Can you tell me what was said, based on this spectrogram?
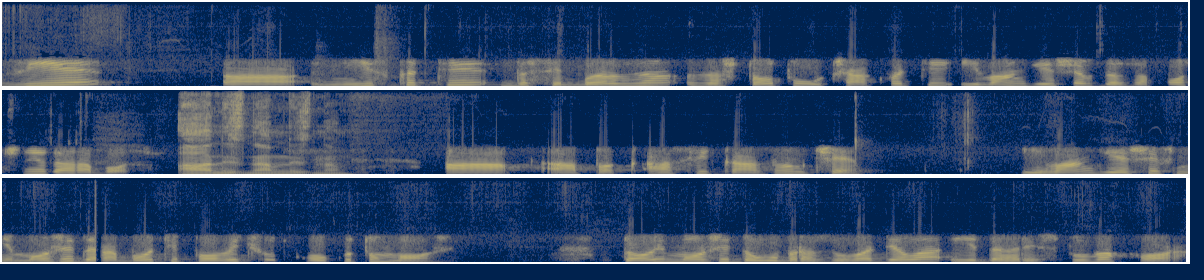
вие а, не искате да се бърза, защото очаквате Иван Гешев да започне да работи. А, не знам, не знам. А, а пък аз ви казвам, че Иван Гешев не може да работи повече отколкото може. Той може да образува дела и да арестува хора,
